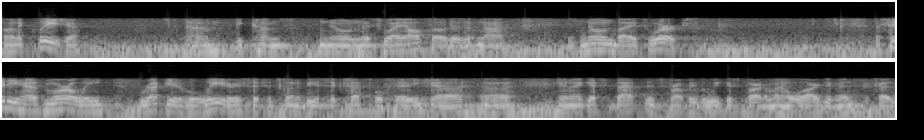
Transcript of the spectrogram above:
An ecclesia um, becomes known this way also, does it not? Is known by its works. A city has morally reputable leaders if it's going to be a successful city, uh, uh, and I guess that is probably the weakest part of my whole argument because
